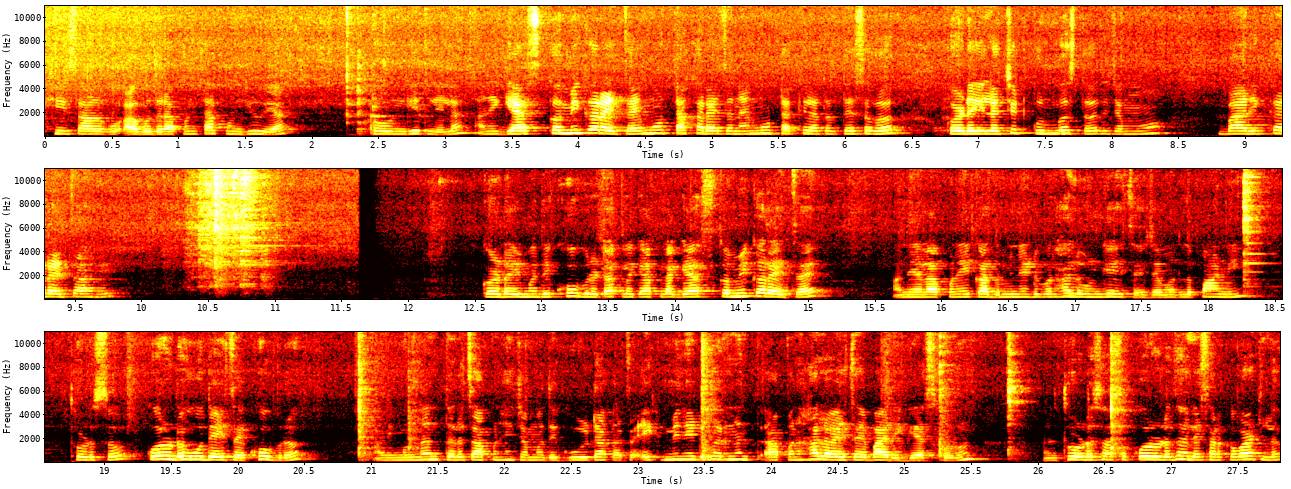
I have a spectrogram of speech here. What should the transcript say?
खीस अगोदर आपण टाकून घेऊया. खवून घेतलेला. आणि गॅस कमी करायचा आहे मोठा करायचा नाही. मोठा केला तर ते सगळं कढईला चिटकून बसतं. त्याच्यामुळं बारीक करायचं आहे. कढईमध्ये खोबरं टाकलं की आपला गॅस कमी करायचा आहे. आणि याला आपण एखादं मिनिटभर हलवून घ्यायचं आहे. ह्याच्यामधलं पाणी थोडंसं कोरडं होऊ द्यायचं आहे खोबरं. आणि मग नंतरच आपण ह्याच्यामध्ये गूळ टाकायचा. एक मिनिटभर नंतर आपण हलवायचं आहे बारीक गॅस करून. आणि थोडंसं असं कोरडं झाल्यासारखं वाटलं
